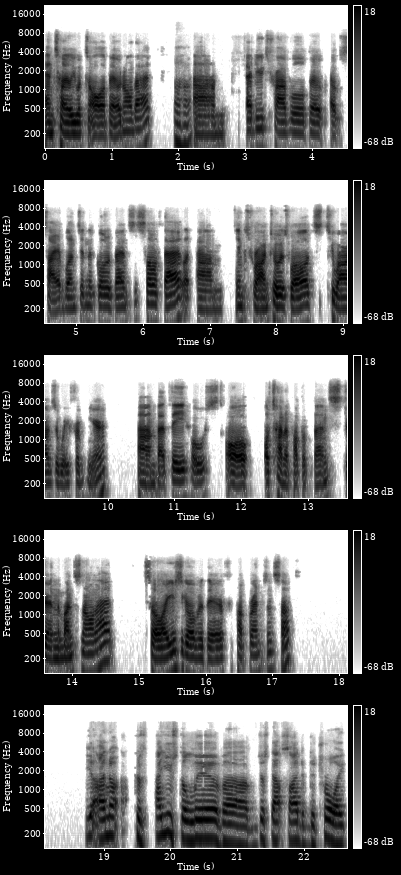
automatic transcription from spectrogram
and tell you what it's all about and all that. Uh-huh. Um, I do travel about outside of London to go to events and stuff like that. Um, in Toronto as well. It's two hours away from here. Um, but they host all a ton of pop-up events during the months and all that. So I usually go over there for pop rents and stuff. Yeah, I know because I used to live uh, just outside of Detroit,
